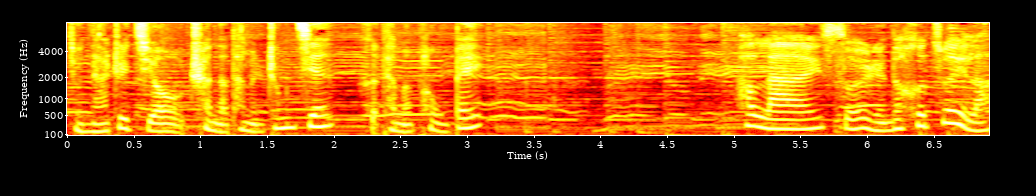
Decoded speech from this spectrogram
就拿着酒串到他们中间和他们碰杯。后来所有人都喝醉了，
